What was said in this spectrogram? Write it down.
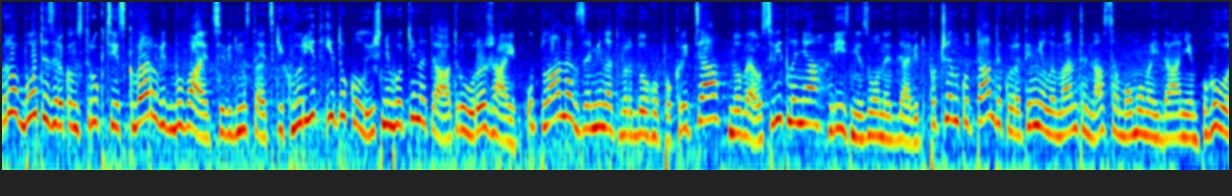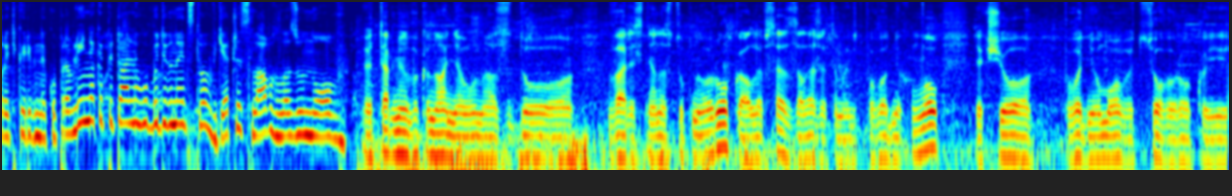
Роботи з реконструкції скверу відбуваються від мистецьких воріт і до колишнього кінотеатру Урожай. У планах заміна твердого покриття, нове освітлення, різні зони для відпочинку та декоративні елементи на самому майдані, говорить керівник управління капітального будівництва В'ячеслав Глазунов. Термін виконання у нас до вересня наступного року, але все залежатиме від погодних умов. Якщо погодні умови цього року і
